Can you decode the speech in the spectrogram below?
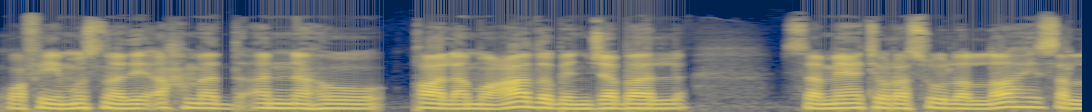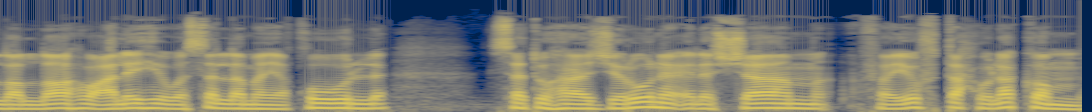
وفي مسند أحمد أنه قال معاذ بن جبل سمعت رسول الله صلى الله عليه وسلم يقول ستهاجرون إلى الشام فيفتح لكم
